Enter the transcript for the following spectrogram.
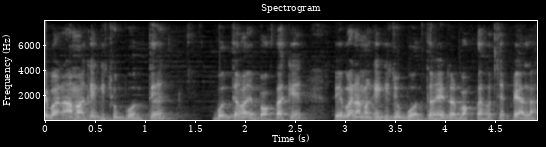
এবার আমাকে কিছু বলতে বলতে হয় বক্তাকে। তো এবার আমাকে কিছু বলতে হয়, এটার বক্তা হচ্ছে পেলা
